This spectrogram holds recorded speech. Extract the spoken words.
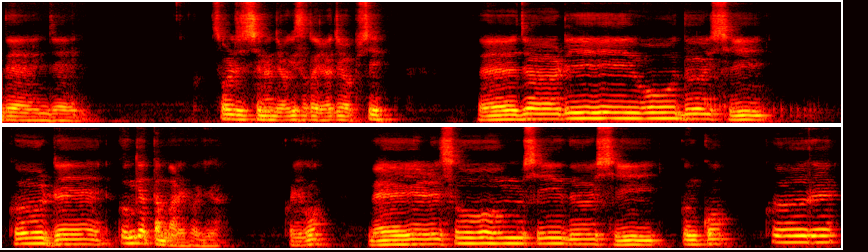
근데 이제 솔지 씨는 여기서도 여지없이 계절이 오듯이 그래 끊겼단 말이에요 거기가 그리고 매일 숨 쉬듯이 끊고 그래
